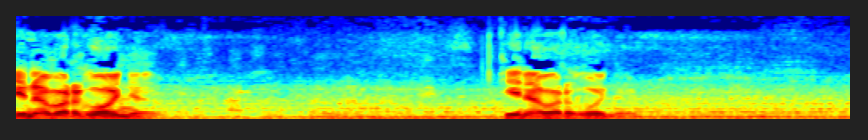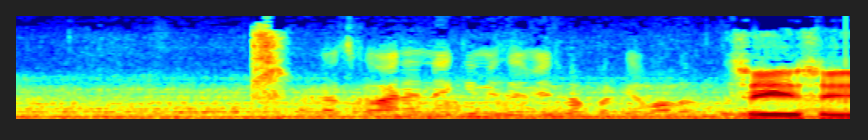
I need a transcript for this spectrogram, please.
Quina vergonya. Quina vergonya. Els que van aquí, a més a més, van perquè volen. Sí, sí,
